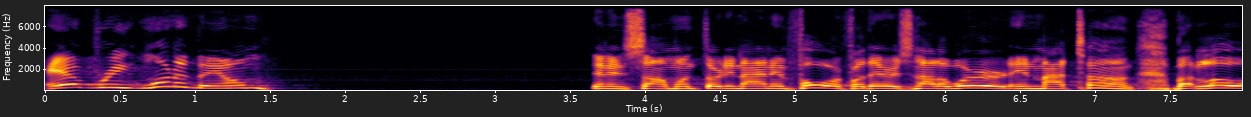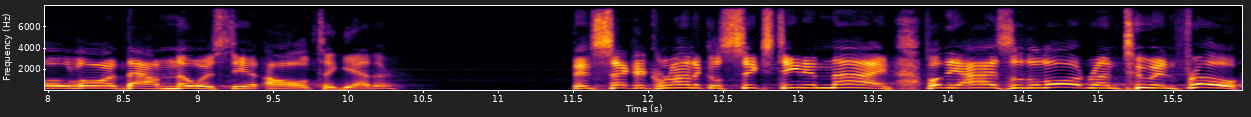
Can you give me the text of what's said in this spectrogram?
every one of them then in Psalm 139 and 4, for there is not a word in my tongue, but lo, O Lord, thou knowest it altogether. Then Second Chronicles 16 and 9, for the eyes of the Lord run to and fro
